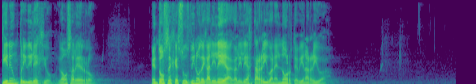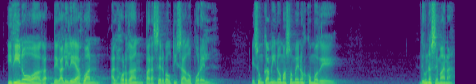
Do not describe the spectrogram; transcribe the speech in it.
tiene un privilegio. Y vamos a leerlo. Entonces Jesús vino de Galilea, Galilea está arriba, en el norte, bien arriba. Y vino de Galilea Juan al Jordán para ser bautizado por él. Es un camino más o menos como de, de una semana,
